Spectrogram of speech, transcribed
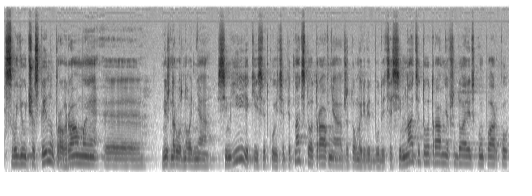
свою частину програми е, Міжнародного дня сім'ї, який святкується 15 травня, в Житомирі відбудеться 17 травня в Шудуарівському парку.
